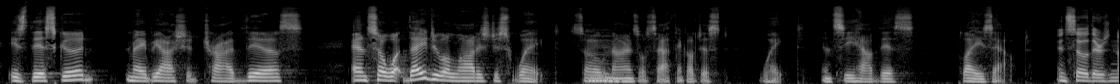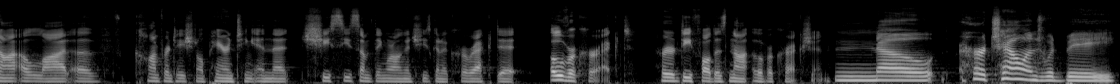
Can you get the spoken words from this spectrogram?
Is this good? Maybe I should try this. And so what they do a lot is just wait. So mm-hmm. nines will say, I think I'll just wait and see how this plays out. And so there's not a lot of confrontational parenting in that she sees something wrong and she's going to correct it, overcorrect. Her default is not overcorrection. No, her challenge would be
